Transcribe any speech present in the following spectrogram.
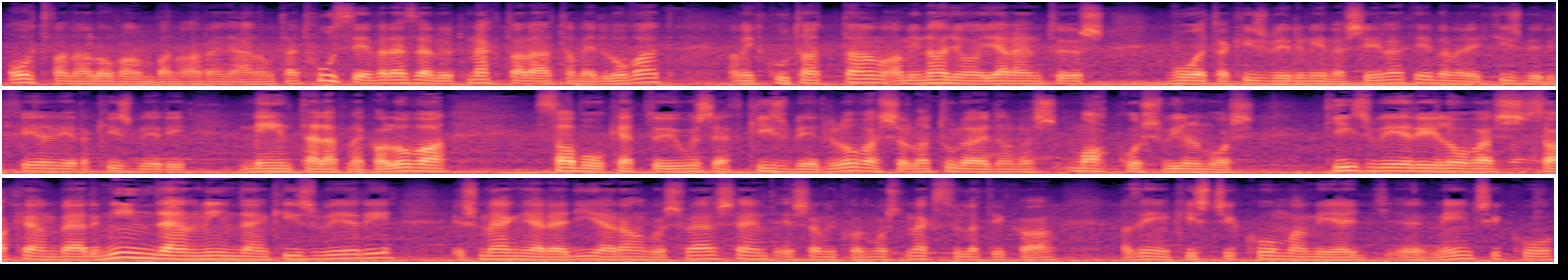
Ott van a lovamban aranyálom. Tehát 20 évvel ezelőtt megtaláltam egy lovat, amit kutattam, ami nagyon jelentős volt a kisbéri ménes életében, mert egy kisbéri félvér, a kisbéri méntelepnek a lova, Szabó 2 József kisbéri lovassal, a tulajdonos Makkos Vilmos kisbéri lovas szakember, minden, minden kisbéri, és megnyer egy ilyen rangos versenyt, és amikor most megszületik a, az én kis csikóm, ami egy méncsikó,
